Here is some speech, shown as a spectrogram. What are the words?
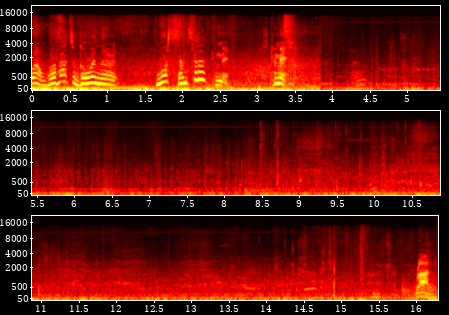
well, we're about to go in there. More sensitive? Come in. Just come in. Rodney,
